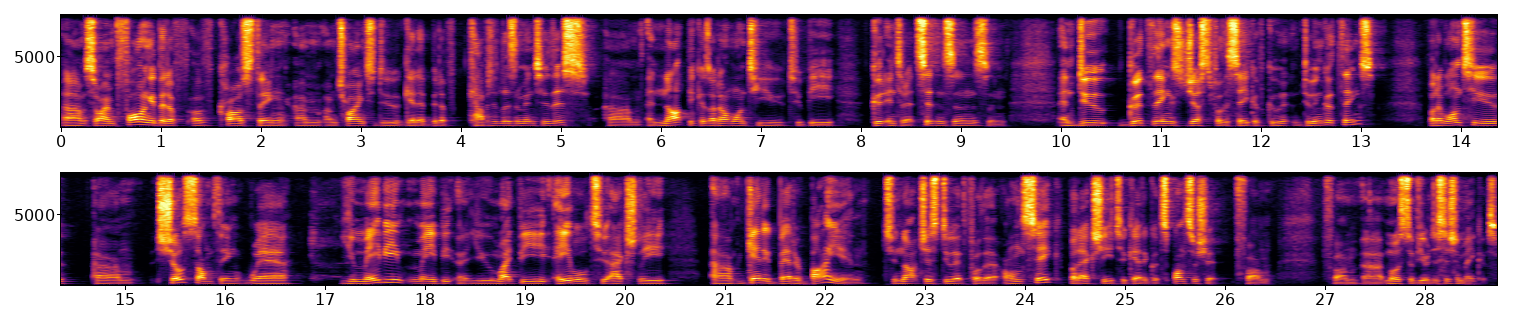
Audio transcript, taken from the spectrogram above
Um, so I'm following a bit of, of Carl's thing. I'm, I'm, trying to do get a bit of capitalism into this, um, and not because I don't want you to be good internet citizens and and do good things just for the sake of go doing good things, but I want to um, show something where you maybe maybe uh, you might be able to actually um, get a better buy-in to not just do it for their own sake, but actually to get a good sponsorship from from uh, most of your decision makers.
